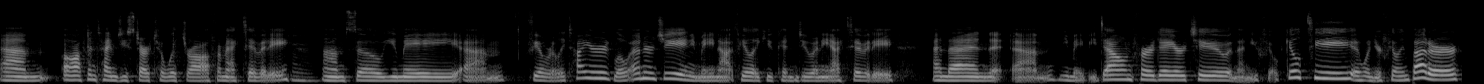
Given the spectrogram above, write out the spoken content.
um, oftentimes you start to withdraw from activity. Um, so, you may um, feel really tired, low energy, and you may not feel like you can do any activity. And then um, you may be down for a day or two, and then you feel guilty. And when you're feeling better,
